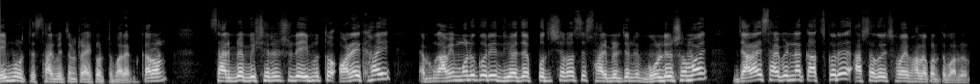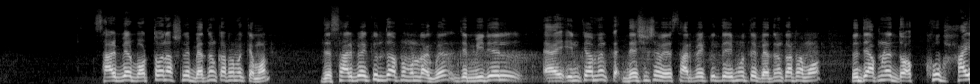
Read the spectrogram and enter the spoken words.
এই মুহূর্তে সার্বিয়ার জন্য ট্রাই করতে পারেন। কারণ সার্বিয়া বিশ্বের এই মুহূর্তে অনেক হাই এবং আমি মনে করি দুই হাজার পঁচিশ সাল হচ্ছে সার্বিয়ার জন্য গোল্ডেন সময়। যারাই সার্বিয়ার না কাজ করে, আশা করি সবাই ভালো করতে পারবেন সার্বিয়ার বর্তমানে আসলে বেতন কাঠামো কেমন? যে সার্বিয়া কিন্তু আপনি মনে রাখবেন যে মিডল ইনকামের দেশ হিসেবে সার্বিয়া কিন্তু এই মুহূর্তে বেতন কাঠামো, যদি আপনার খুব হাই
